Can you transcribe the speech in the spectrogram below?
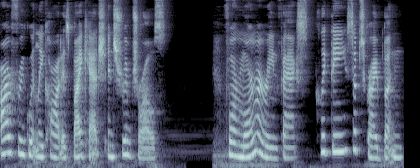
are frequently caught as bycatch in shrimp trawls. For more marine facts, click the subscribe button.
